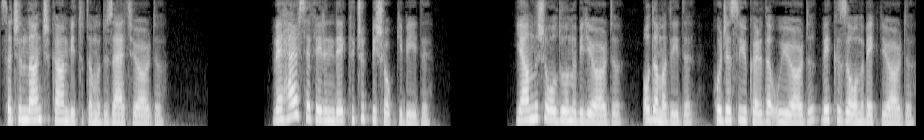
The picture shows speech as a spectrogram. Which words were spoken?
saçından çıkan bir tutamı düzeltiyordu. Ve her seferinde küçük bir şok gibiydi. Yanlış olduğunu biliyordu, odamadıydı, kocası yukarıda uyuyordu ve kızı onu bekliyordu.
